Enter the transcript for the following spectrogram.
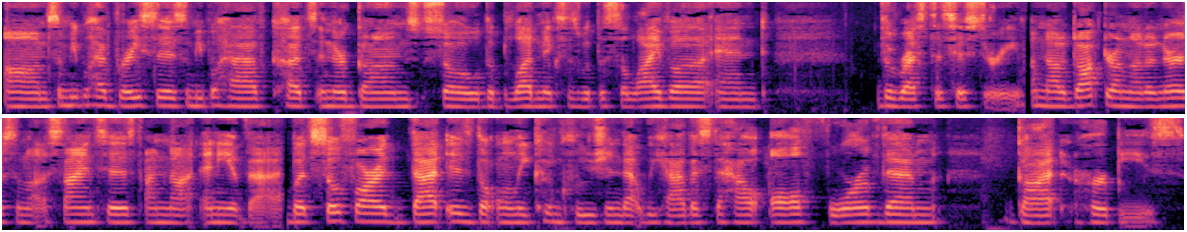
Um, some people have braces, some people have cuts in their gums, so the blood mixes with the saliva and the rest is history. I'm not a doctor, I'm not a nurse, I'm not a scientist, I'm not any of that. But so far, that is the only conclusion that we have as to how all four of them got herpes.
